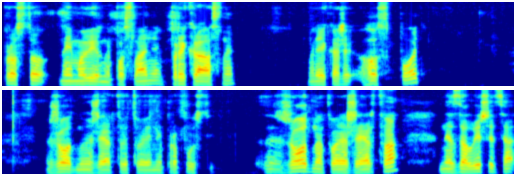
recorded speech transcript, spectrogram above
Просто неймовірне послання, прекрасне. Марія каже: Господь жодної жертви твоєї не пропустить. Жодна твоя жертва не залишиться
